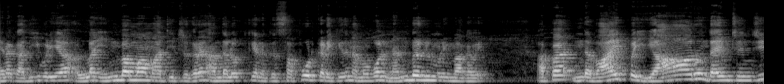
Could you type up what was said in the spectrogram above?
எனக்கு அதிகப்படியாக எல்லாம் இன்பமாக மாற்றிட்டு இருக்கிறேன். எனக்கு சப்போர்ட் கிடைக்கிது. நம்ம போல் நண்பர்கள் மூலியமாகவே. அப்போ இந்த வாய்ப்பை யாரும் தயவு செஞ்சு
